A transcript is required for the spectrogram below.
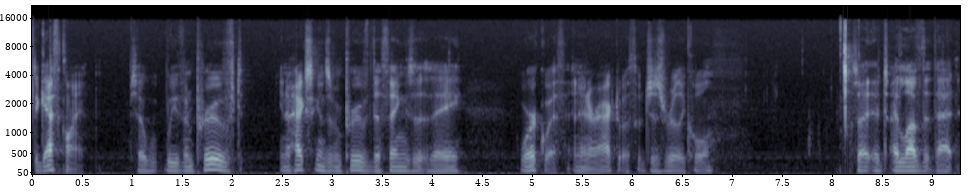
the Geth client. So we've improved. You know, Hexicans have improved the things that they work with and interact with, which is really cool. So it, I love that that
